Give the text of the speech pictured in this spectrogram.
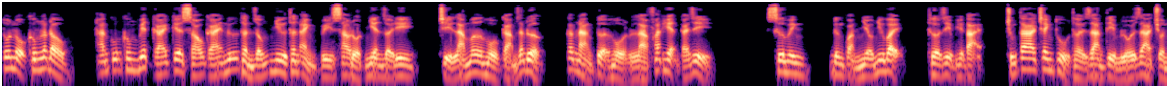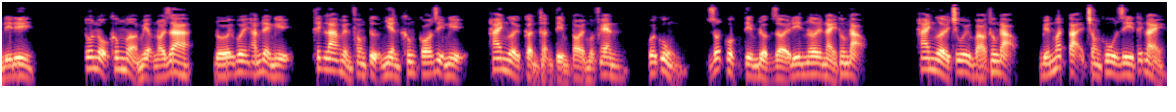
Tôn nộ không lắc đầu, hắn cũng không biết cái kia sáu cái nữ thần giống như thân ảnh vì sao đột nhiên rời đi, chỉ là mơ hồ cảm giác được, các nàng tựa hồ là phát hiện cái gì. Sư minh, đừng quản nhiều như vậy, thừa dịp hiện tại, chúng ta tranh thủ thời gian tìm lối ra chuẩn đi đi. Tôn nộ không mở miệng nói ra, đối với hắn đề nghị, thích la huyền phong tự nhiên không có dị nghị, hai người cẩn thận tìm tòi một phen, cuối cùng, rốt cuộc tìm được rời đi nơi này thông đạo. Hai người chui vào thông đạo biến mất tại trong khu di tích này.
